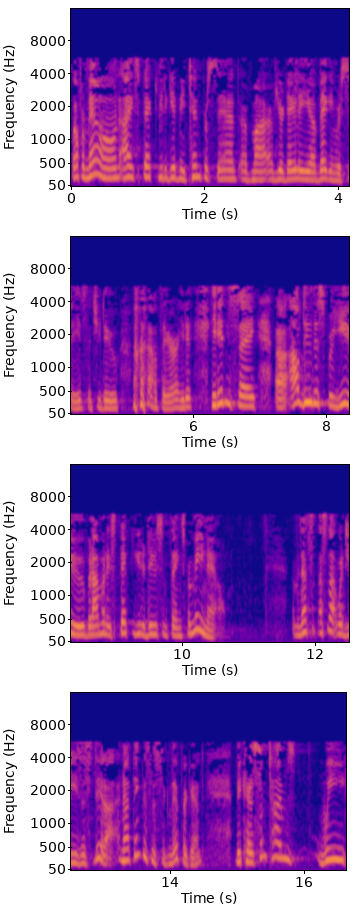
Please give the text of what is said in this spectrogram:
well, from now on, I expect you to give me 10% of my of your daily uh, begging receipts that you do out there. He, did, he didn't say, uh, I'll do this for you, but I'm going to expect you to do some things for me now. I mean, that's, that's not what Jesus did. I, and I think this is significant because sometimes we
